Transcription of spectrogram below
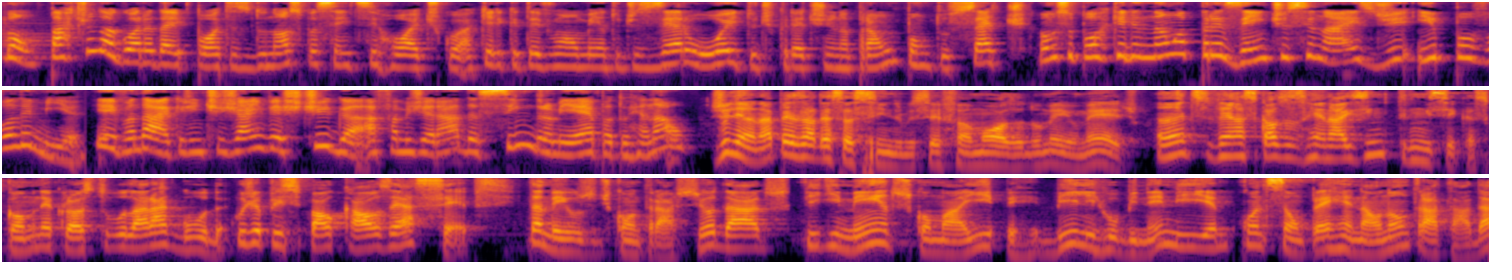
Bom, partindo agora da hipótese do nosso paciente cirrótico, aquele que teve um aumento de 0,8 de creatinina para 1,7, vamos supor que ele não apresente sinais de hipovolemia. E aí, Wanda, que a gente já investiga a famigerada síndrome hepato-renal? Juliana, apesar dessa síndrome ser famosa no meio médico, antes vem as causas renais intrínsecas, como necrose tubular aguda, cuja principal causa é a sepse. Também uso de contrastes iodados, pigmentos como a hiperbilirrubinemia, condição pré-renal não tratada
